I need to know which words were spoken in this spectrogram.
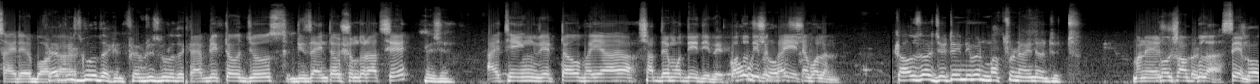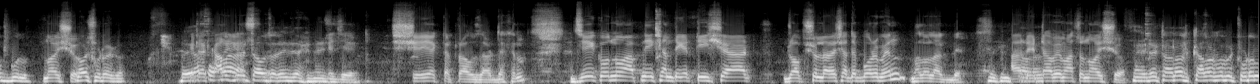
সাইডের বর্ডার ফ্যাব্রিক্সগুলো দেখেন ফ্যাব্রিক্সগুলো দেখেন। ফ্যাব্রিকটাও জোস ডিজাইনটাও সুন্দর আছে। আই রেটটাও ভাইয়া সাধ্যের মধ্যেই দিবে। কত দিবেন ভাই এটা বলেন। ট্রাউজার যেটাই নেবেন মাত্র নাইন হান্ড্রেড মানে সবগুলা সেম সবগুলো। নয়শো। নয়শো টাকা। এটা আছে? ট্রাউজার এই দেখেন এই যে। সেই একটা ট্রাউজার দেখেন। যে কোনো আপনি এখান থেকে টি শার্ট ড্রপ শোল্ডারের সাথে পরবেন ভালো লাগবে। আর এটা হবে মাত্র নয়শো। হ্যাঁ, এটা কালার কালার হবে টোটাল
